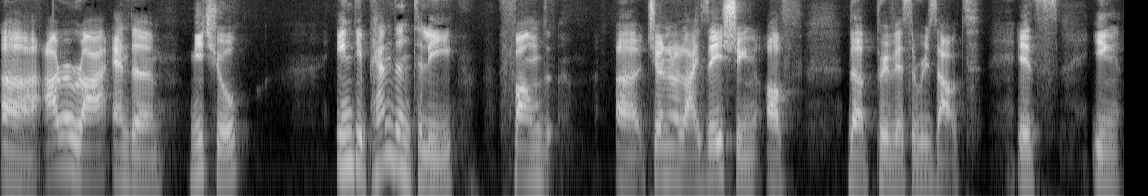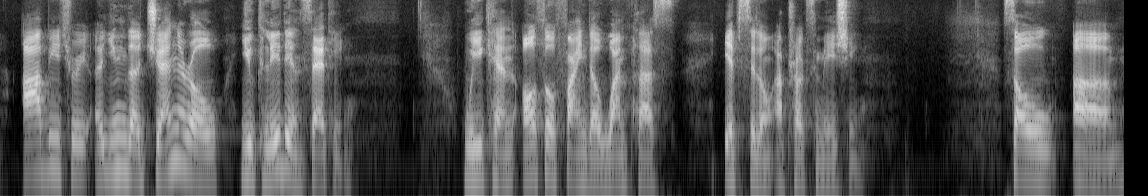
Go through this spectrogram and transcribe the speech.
uh, Arora and uh, Mitchell independently found a generalization of the previous result. It's in arbitrary, uh, in the general Euclidean setting. We can also find a 1 plus epsilon approximation. So um,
